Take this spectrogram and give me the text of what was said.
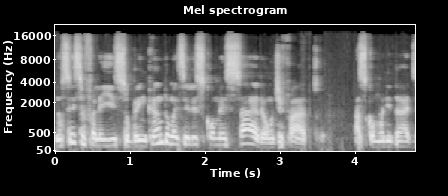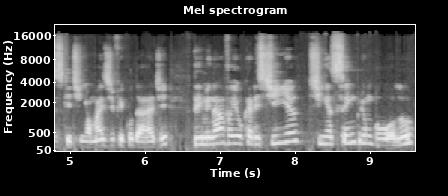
Não sei se eu falei isso brincando, mas eles começaram, de fato, as comunidades que tinham mais dificuldade, terminava a Eucaristia, tinha sempre um bolo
